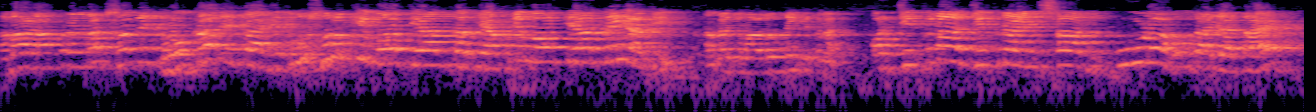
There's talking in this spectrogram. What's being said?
हमारा अपना नफ्स हमें धोखा देता है दूसरों की मौत याद करके अपनी मौत याद नहीं आती हमें तो मालूम नहीं कितना जितना जितना इंसान बूढ़ा होता जाता है,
